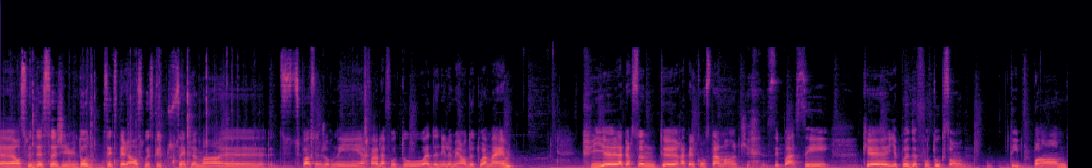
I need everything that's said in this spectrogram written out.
Euh, ensuite de ça, j'ai eu d'autres expériences où est-ce que tout simplement tu, passes une journée à faire de la photo, à donner le meilleur de toi-même. Puis la personne te rappelle constamment que c'est pas assez, qu'il n'y a pas de photos qui sont des bombes,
